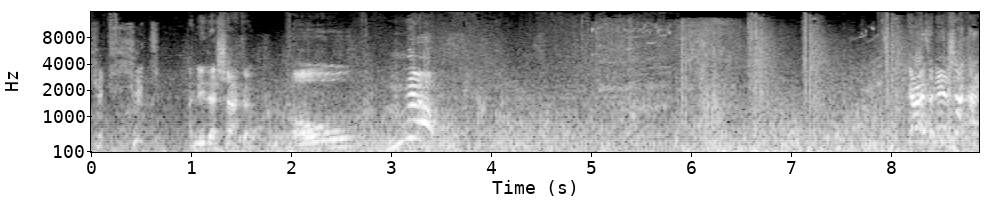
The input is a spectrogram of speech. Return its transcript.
Shit, shit! I need that shotgun. Oh, no! Guys, I need a shotgun!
